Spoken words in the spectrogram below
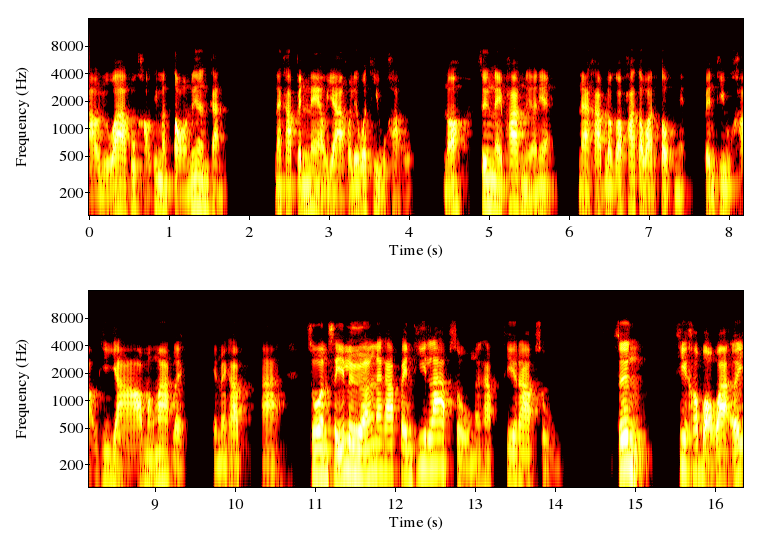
าวๆ หรือว่าภูเขาที่มันต่อเนื่องกันนะครับ เป็นแนวยาวเขาเรียกว่าทิวเขาเนาะซึ่งในภาคเหนือเนี่ยนะครับ แล้วก็ภาคตะวันตกเนี่ยเป็นทิวเขาที่ยาวมากๆเลยเห็นไหมครับอ่าส่วนสีเหลืองนะครับ เป็นที่ราบสูงนะครับ ที่ราบสูง ซึ่งที่เขาบอกว่า เอ้ย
